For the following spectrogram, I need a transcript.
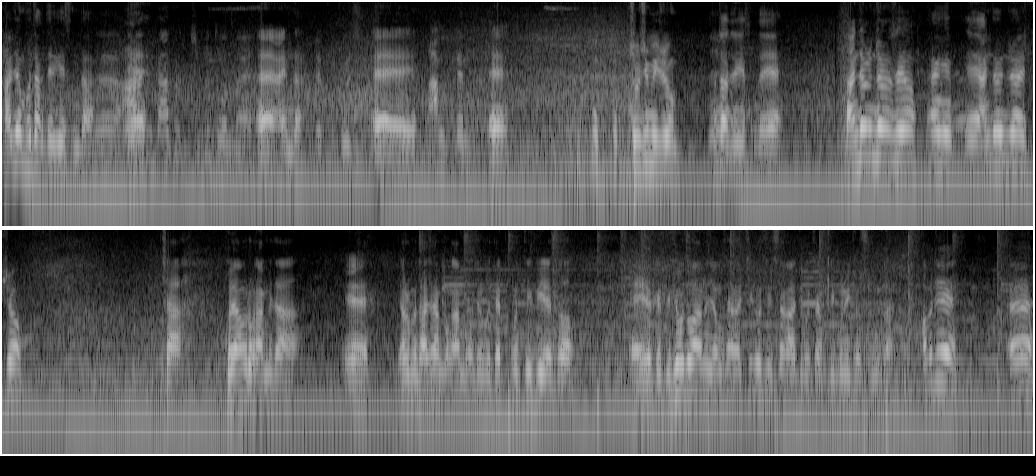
잘좀 부탁드리겠습니다. 네, 예. 아, 나도 기분 좋네. 예, 아닙니다. 대포 예, 예, 예. 왕팬. 예. 조심히 좀 부탁드리겠습니다. 예. 안전운전하세요, 사장님. 예, 안전운전하십시오. 자, 고향으로 갑니다. 예, 여러분 다시 한번 감사드리고 대포 TV에서 예, 이렇게 또 효도하는 영상을 찍을 수 있어가지고 참 기분이 좋습니다. 아버지, 예.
